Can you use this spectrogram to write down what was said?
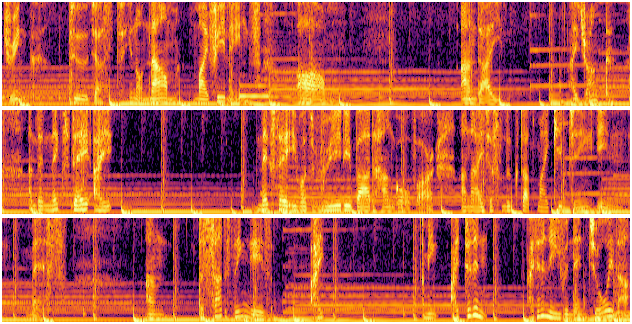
drink to just you know numb my feelings, um, and I I drank. And the next day I next day it was really bad hangover and I just looked at my kitchen in mess. And the sad thing is I I mean I didn't I didn't even enjoy that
